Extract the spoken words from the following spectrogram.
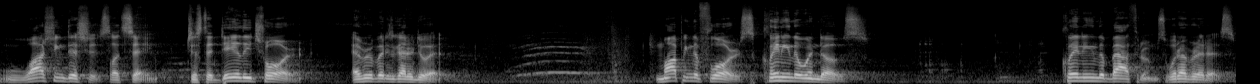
washing dishes, let's say, just a daily chore, everybody's got to do it. Mopping the floors, cleaning the windows, cleaning the bathrooms, whatever it is,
